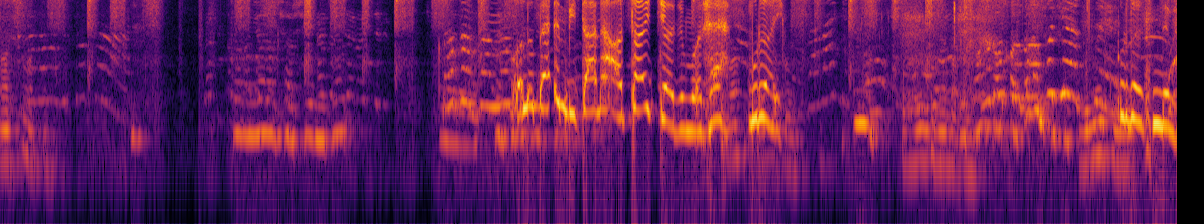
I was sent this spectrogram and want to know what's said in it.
Nasıl attın? Oğlum benim bir tane ata ihtiyacım var. He, buradayım. Buradasın değil mi?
